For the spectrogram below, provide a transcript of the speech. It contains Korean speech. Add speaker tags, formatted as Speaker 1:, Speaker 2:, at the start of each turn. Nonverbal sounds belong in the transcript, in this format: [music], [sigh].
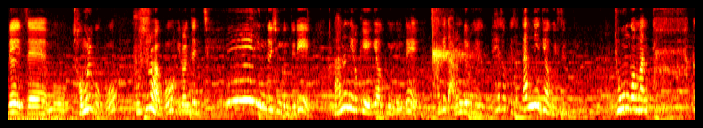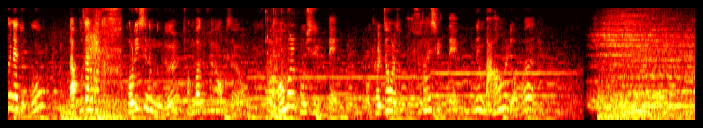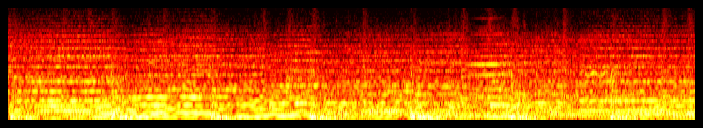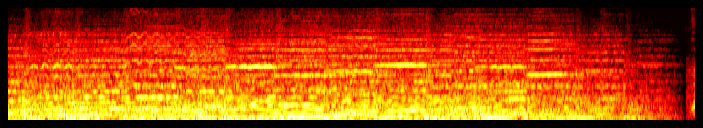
Speaker 1: 내 이제 뭐 점을 보고 구술하고 이럴 때 제일 힘드신 분들이 나는 이렇게 얘기하고 있는데 자기 나름대로 해- 해석해서 딴 얘기하고 있을 때 좋은 것만 다 꺼내 듣고 나쁘다는 거 다 버리시는 분들 전 봐도 소용없어요. 점을 보실 때 어, 결정을 해서 구술하실 때는 마음을 열어야 돼요.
